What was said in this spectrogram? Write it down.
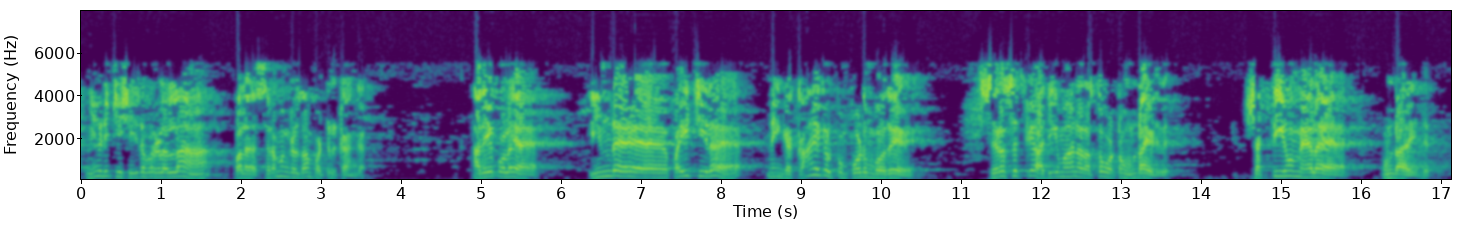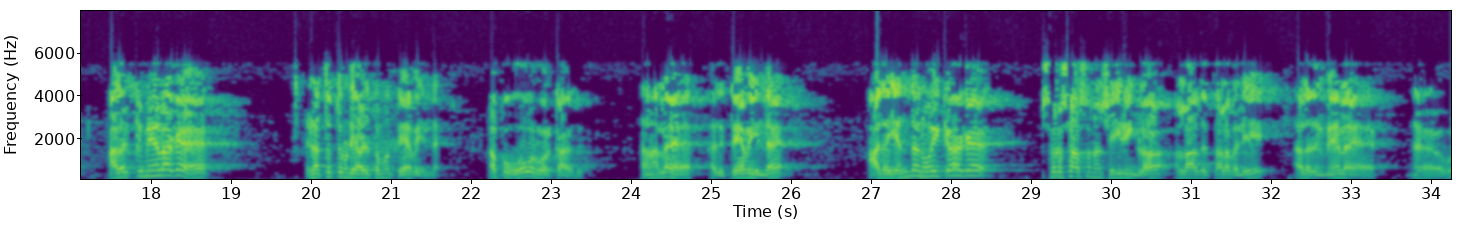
நீடிச்சு செய்தவர்கள் எல்லாம் பல சிரமங்கள் தான் பட்டிருக்காங்க. அதே போல இந்த பயிற்சியில நீங்க காயகல்பம் போடும்போது சிரசுக்கு அதிகமான ரத்த ஓட்டம் உண்டாயிடுது. சக்தியும் மேல உண்டாயிடுது. அதற்கு மேலாக ரத்தத்தினுடைய அழுத்தமும் தேவையில்லை. அப்போ ஓவர் ஒர்க் ஆகுது. அதனால அது தேவையில்லை. அதை எந்த நோய்க்காக சுரசாசனம் செய்யறீங்களோ அல்லாது தலைவலி அல்லது மேல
